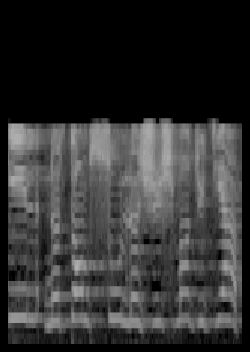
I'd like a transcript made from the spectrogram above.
qu'il ne tombe sous le jugement du diable.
